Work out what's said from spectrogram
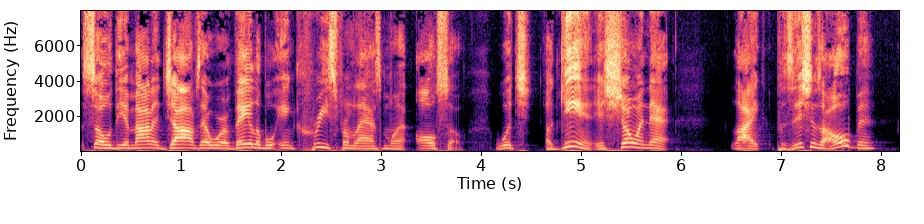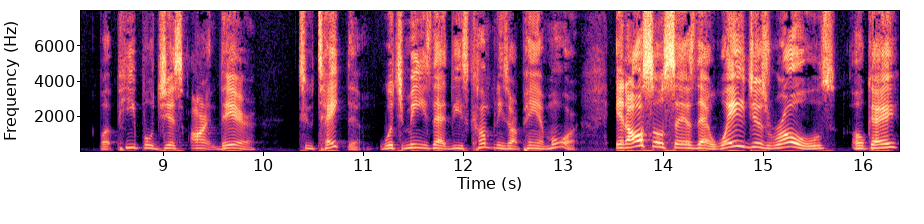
so the amount of jobs that were available increased from last month also, which again is showing that like positions are open, but people just aren't there to take them, which means that these companies are paying more. It also says that wages rose, okay?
